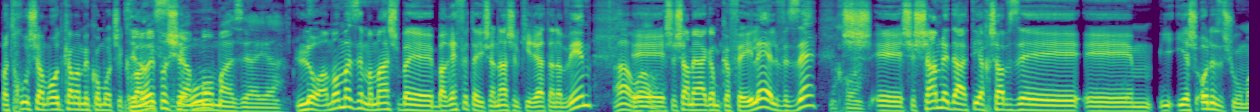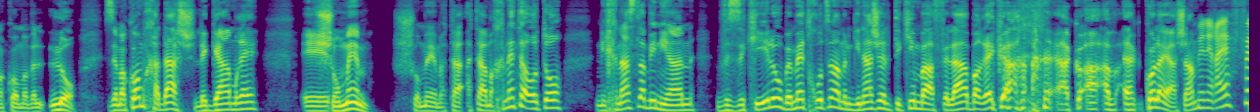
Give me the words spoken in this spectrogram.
פתחו שם עוד כמה מקומות שכבר זה נסגרו. לא איפה שהמומה הזה היה. לא, המומה זה ממש ברפת הישנה של קריית ענבים, אה, וואו. אה, ששם היה גם קפה הלל וזה, נכון. ש- אה, ששם לדעתי עכשיו זה, אה, יש עוד איזשהו מקום, אבל לא. זה מקום חדש לגמרי. אה, שומם. שומם. אתה, אתה מחנה את האוטו, נכנס לבניין, וזה כאילו, באמת, חוץ מהמנגינה של תיקים באפלה ברקע, הכ- הכל היה שם. ונראה יפה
